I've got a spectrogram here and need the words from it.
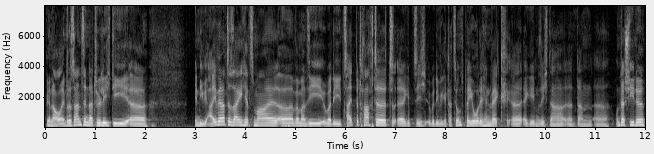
Genau, interessant sind natürlich die äh, NDVI-Werte, sage ich jetzt mal, äh, wenn man sie über die Zeit betrachtet, ergibt sich über die Vegetationsperiode hinweg, äh, ergeben sich da äh, dann äh, Unterschiede.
